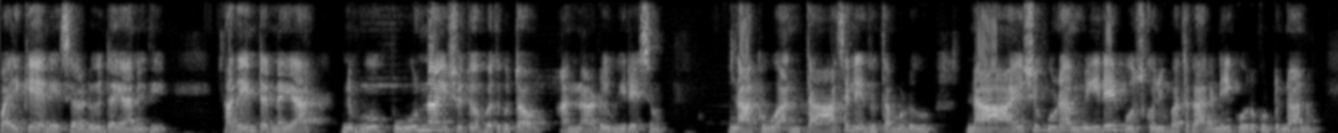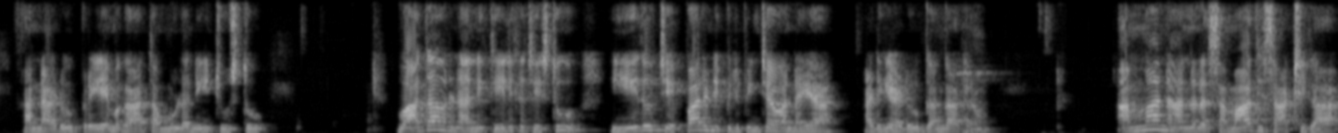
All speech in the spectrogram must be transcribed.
పైకే అనేశాడు దయానిధి. అదేంటన్నయ్య నువ్వు పూర్ణ ఇషుతో బతుకుతావు అన్నాడు వీరేశం. నాకు అంత ఆశ లేదు తమ్ముడు నా ఆయుష్ కూడా మీరే పోసుకొని బతకాలని కోరుకుంటున్నాను. అన్నాడు ప్రేమగా తమ్ముళ్ళని చూస్తూ. వాతావరణాన్ని తేలిక చేస్తూ ఏదో చెప్పాలని పిలిపించావన్నయ్యా? అడిగాడు గంగాధరం. అమ్మా నాన్నల సమాధి సాక్షిగా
